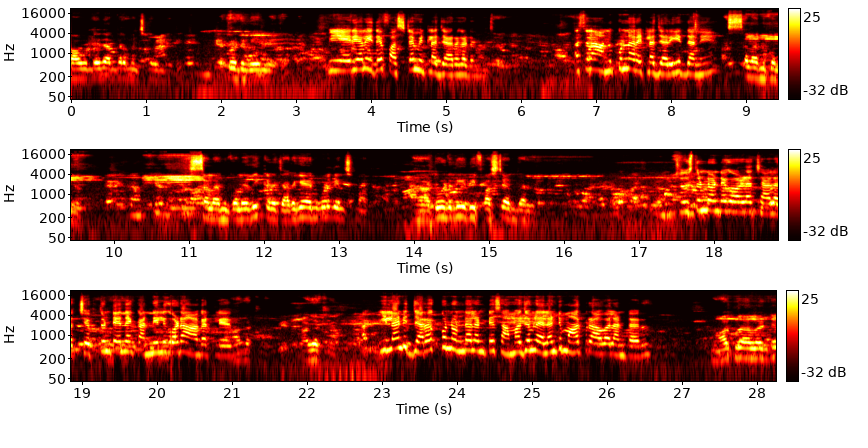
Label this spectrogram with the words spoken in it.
బాగుండేది అందరు మంచిగా ఉండేది. అటువంటివి ఏం లేదు. మీ ఏరియాలో ఇదే ఫస్ట్ టైం ఇట్లా జరగడం? అసలు అనుకున్నారు ఇట్లా జరిగిద్దని? అస్సలు అనుకోలేదు. అస్సలు అనుకోలేదు. ఇక్కడ జరిగాయని కూడా తెలుసు మాకు. అటువంటిది ఇది ఫస్ట్ టైం జరగదు చూస్తుంటే కూడా చాలా చెప్తుంటేనే కన్నీళ్ళు కూడా ఆగట్లేదు. ఆగట్లేదు. ఇలాంటి జరగకుండా ఉండాలంటే సమాజంలో ఎలాంటి మార్పు రావాలంటారు? మార్పు రావాలంటే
